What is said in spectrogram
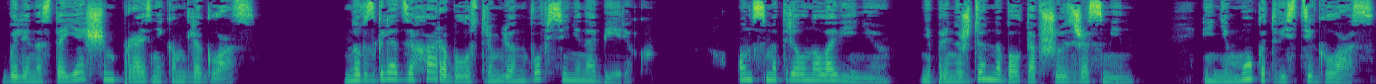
были настоящим праздником для глаз. Но взгляд Захара был устремлен вовсе не на берег. Он смотрел на Лавинию, непринужденно болтавшую с Жасмин, и не мог отвести глаз.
